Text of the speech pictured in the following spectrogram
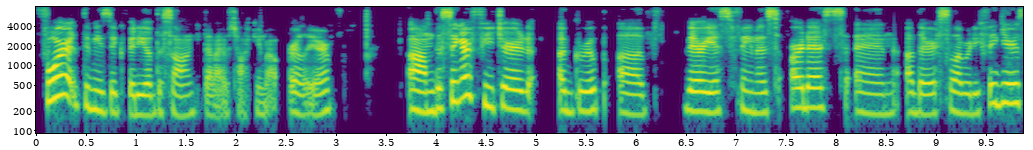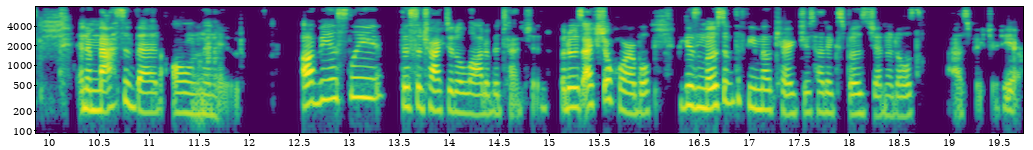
For the music video of the song that I was talking about earlier, um, the singer featured a group of various famous artists and other celebrity figures in a massive bed all in the nude. Obviously, this attracted a lot of attention, but it was extra horrible because most of the female characters had exposed genitals, as pictured here.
